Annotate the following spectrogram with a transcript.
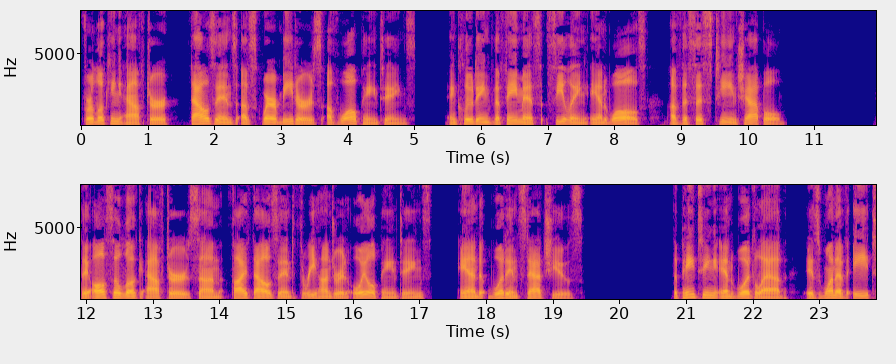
for looking after thousands of square meters of wall paintings, including the famous ceiling and walls of the Sistine Chapel. They also look after some 5,300 oil paintings and wooden statues. The Painting and Wood Lab is one of eight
